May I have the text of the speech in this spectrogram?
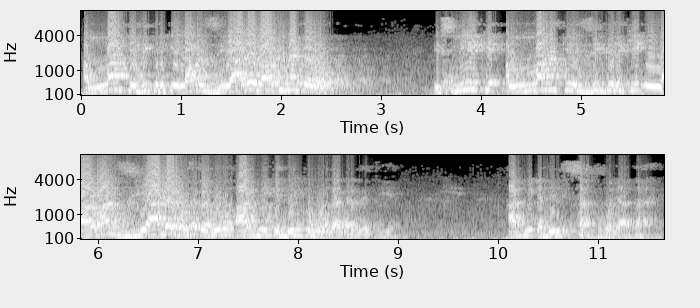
اللہ کے ذکر کے علاوہ زیادہ بات نہ کرو۔ اس لیے کہ اللہ کے ذکر کے علاوہ زیادہ گفتگو آدمی کے دل کو مردہ کر دیتی ہے۔ آدمی کا دل سخت ہو جاتا ہے۔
